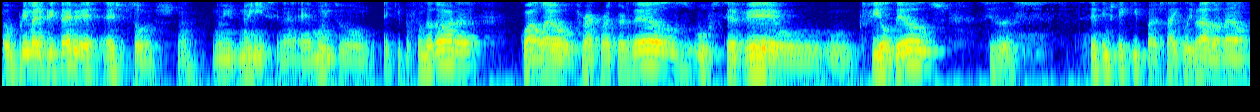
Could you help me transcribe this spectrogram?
o primeiro critério é, é as pessoas, é? no, no início. É? é muito a equipa fundadora, qual é o track record deles, o CV, o, o perfil deles, se, se, sentimos que a equipa está equilibrada ou não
